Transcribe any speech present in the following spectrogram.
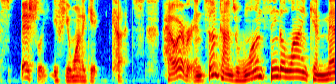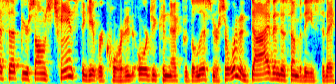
especially if you want to get cuts. However, and sometimes one single line can mess up your song's chance to get recorded or to connect with the listener. So we're going to dive into some of these today,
